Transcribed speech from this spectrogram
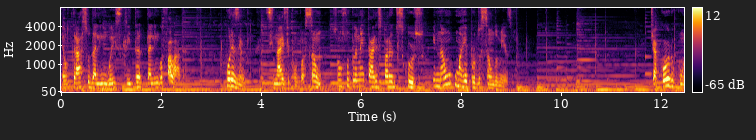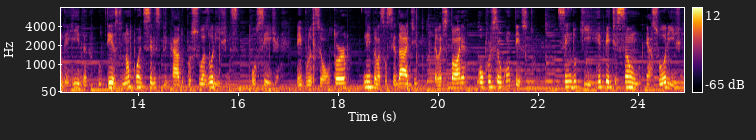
é o traço da língua escrita da língua falada. Por exemplo, sinais de pontuação são suplementares para o discurso e não uma reprodução do mesmo. De acordo com Derrida, o texto não pode ser explicado por suas origens, ou seja, nem por seu autor, nem pela sociedade, pela história ou por seu contexto, sendo que repetição é a sua origem.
